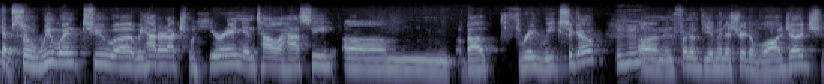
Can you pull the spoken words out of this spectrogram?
Yep. So we went to uh, we had our actual hearing in Tallahassee um, about three weeks ago mm-hmm. um, in front of the administrative law judge.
